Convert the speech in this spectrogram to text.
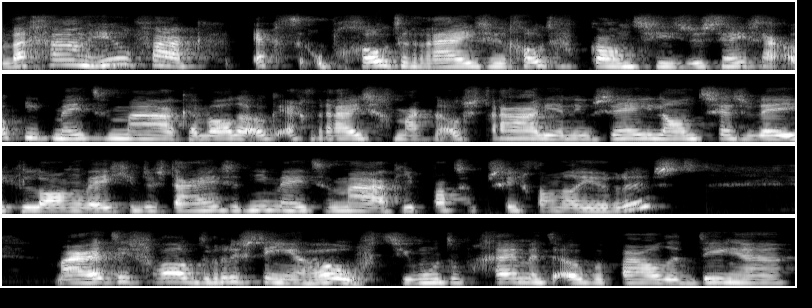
wij gaan heel vaak echt op grote reizen, grote vakanties. Dus heeft daar ook niet mee te maken. We hadden ook echt reizen gemaakt naar Australië, Nieuw-Zeeland, zes weken lang, weet je. Dus daar heeft het niet mee te maken. Je pakt op zich dan wel je rust. Maar het is vooral ook de rust in je hoofd. Je moet op een gegeven moment ook bepaalde dingen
